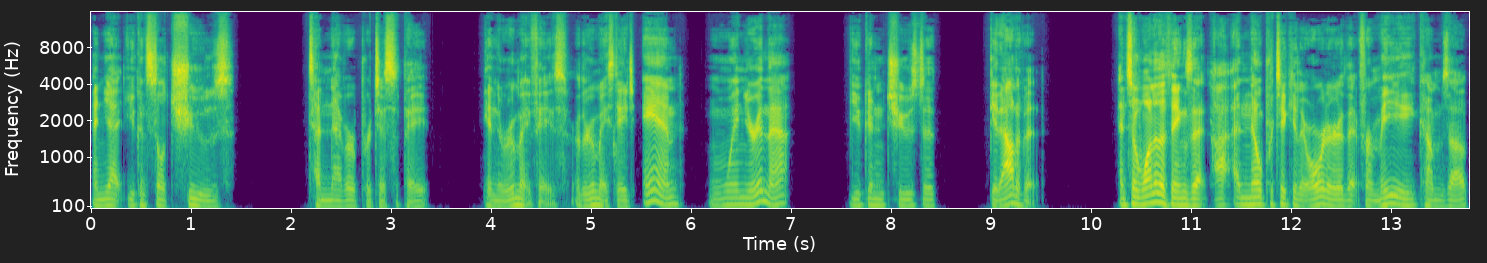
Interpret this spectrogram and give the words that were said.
And yet you can still choose to never participate in the roommate phase or the roommate stage. And when you're in that, you can choose to get out of it. And so, one of the things that, I, in no particular order, that for me comes up,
